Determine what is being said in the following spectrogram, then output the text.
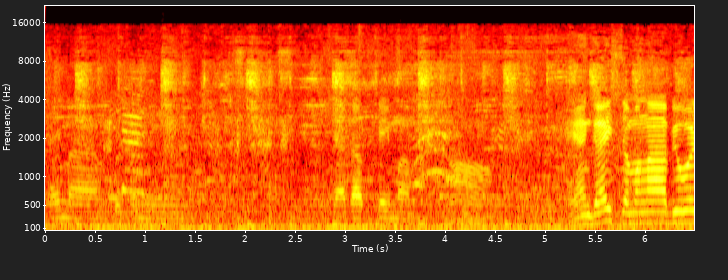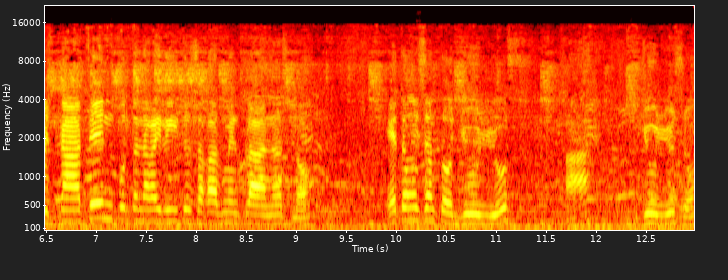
Ay ma'am, gusto niyo. Shout out kay ma'am. Ah. Ayan guys, sa mga viewers natin, punta na kayo rito sa Carmen Planas, no? Etong isang to, Julius. Ha? Julius, oh.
